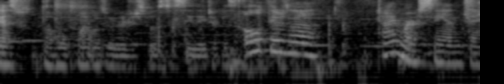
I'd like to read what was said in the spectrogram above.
Guess the whole point was we were just supposed to see they took us. Oh, look, there's a timer sand thing.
